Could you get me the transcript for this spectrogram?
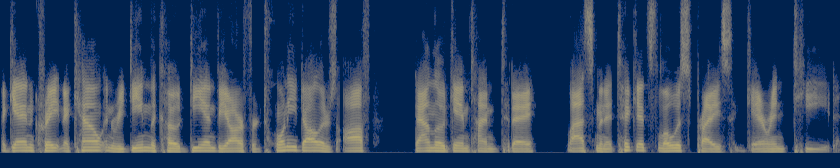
Again, create an account and redeem the code DNVR for $20 off. Download Game Time today. Last minute tickets, lowest price guaranteed.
